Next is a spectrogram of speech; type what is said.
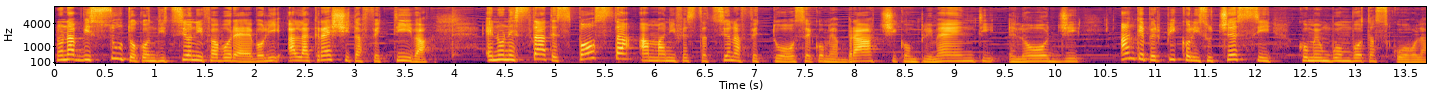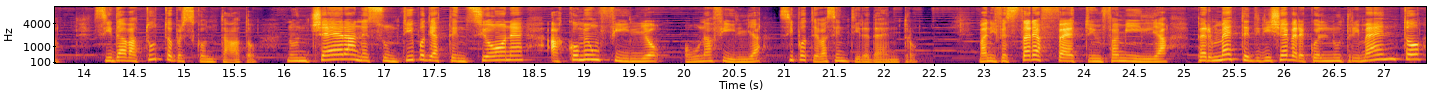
non ha vissuto condizioni favorevoli alla crescita affettiva e non è stata esposta a manifestazioni affettuose come abbracci, complimenti, elogi, anche per piccoli successi come un buon voto a scuola. Si dava tutto per scontato, non c'era nessun tipo di attenzione a come un figlio o una figlia si poteva sentire dentro. Manifestare affetto in famiglia permette di ricevere quel nutrimento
